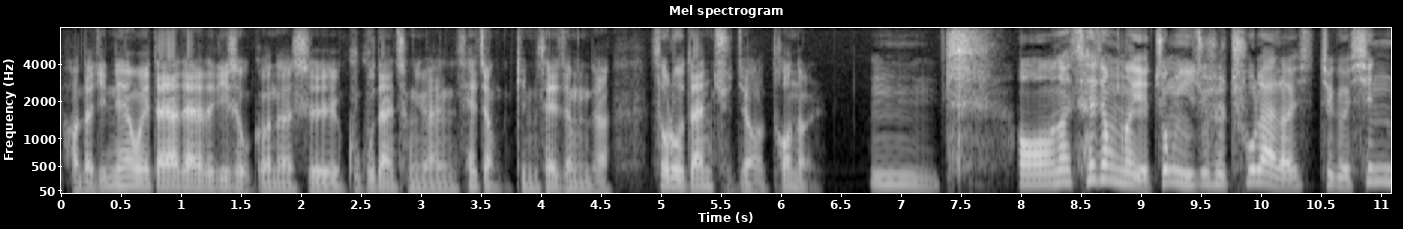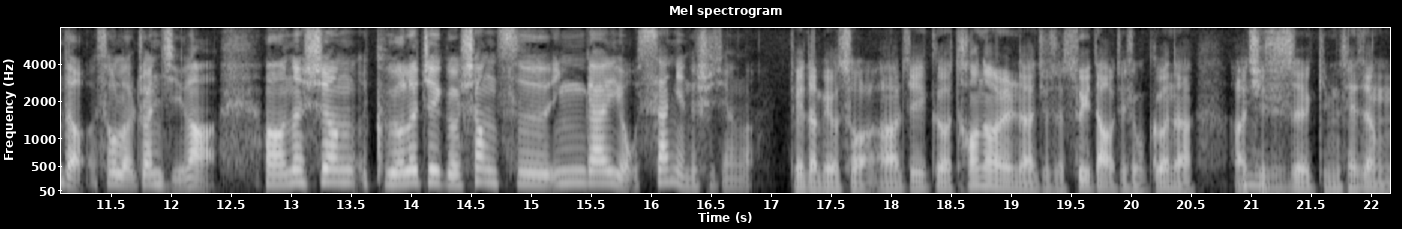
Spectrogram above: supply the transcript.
好的，今天为大家带来的第一首歌呢，是咕咕蛋成员蔡正，Kim 蔡正的 solo 单曲叫 Toner。嗯。哦，那蔡正呢，也终于就是出来了这个新的 solo 专辑了。哦，那像隔了这个上次应该有三年的时间了。对的，没有错啊。这个《Tunnel》呢，就是隧道这首歌呢，啊，其实是 Kim Se Jung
